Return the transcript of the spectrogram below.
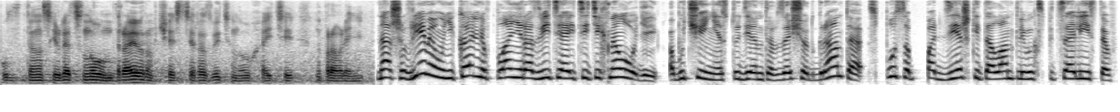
будут для нас являться новым драйвером в части развития новых IT-направлений. Наше время уникально в плане развития IT-технологий. Обучение студентов за счет гранта – способ поддержки талантливых специалистов.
